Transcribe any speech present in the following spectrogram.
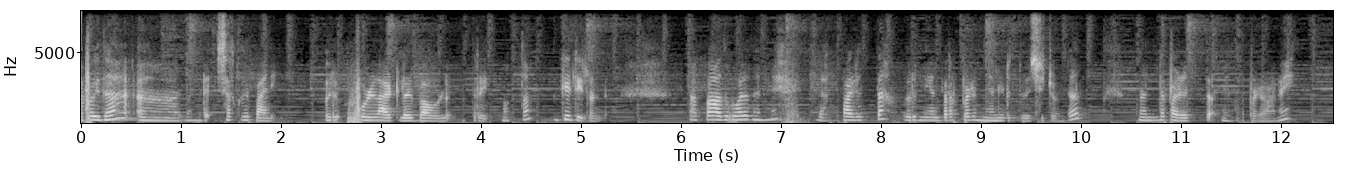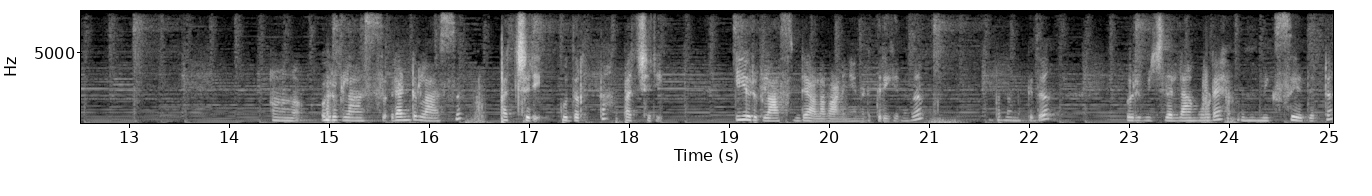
അപ്പോൾ ഇതാ നമ്മുടെ ശർക്കരപ്പാനി ഒരു ഫുള്ളായിട്ടുള്ളൊരു ബൗൾ ഇത്രയും മൊത്തം കിട്ടിയിട്ടുണ്ട്. അപ്പോൾ അതുപോലെ തന്നെ പഴുത്ത ഒരു നിയന്ത്രപ്പഴം ഞാൻ എടുത്തു വെച്ചിട്ടുണ്ട്. നല്ല പഴുത്ത നേന്ത്രപ്പഴമാണേ. ഒരു ഗ്ലാസ് രണ്ട് ഗ്ലാസ് പച്ചരി കുതിർത്ത പച്ചരി. ഈ ഒരു ഗ്ലാസിന്റെ അളവാണ് ഞാൻ എടുത്തിരിക്കുന്നത്. അപ്പം നമുക്കിത് ഒരുമിച്ച് ഇതെല്ലാം കൂടെ ഒന്ന് മിക്സ് ചെയ്തിട്ട്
